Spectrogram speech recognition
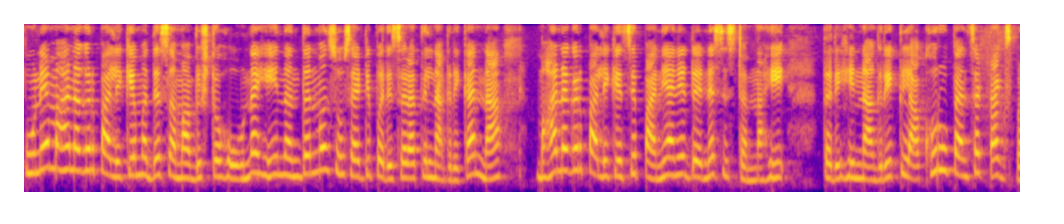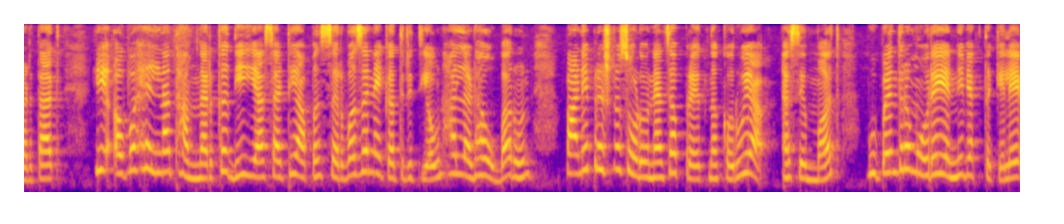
पुणे महानगरपालिकेमध्ये समाविष्ट होऊनही नंदनवन सोसायटी परिसरातील नागरिकांना महानगरपालिकेचे पाणी आणि ड्रेनेज सिस्टम नाही तरीही नागरिक लाखो रुपयांचा टॅक्स भरतात. ही अवहेलना थांबणार कधी यासाठी आपण सर्वजण एकत्रित येऊन हा लढा उभारून पाणी प्रश्न सोडवण्याचा प्रयत्न करूया असे मत भूपेंद्र मोरे यांनी व्यक्त केले.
